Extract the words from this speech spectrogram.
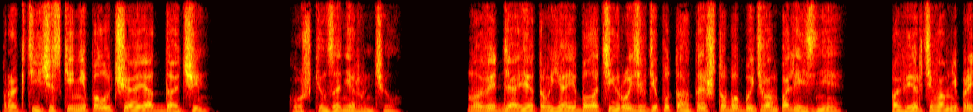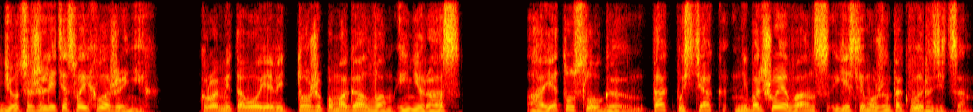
практически не получая отдачи. Кошкин занервничал. «Но ведь для этого я и баллотируюсь в депутаты, чтобы быть вам полезнее. Поверьте, вам не придется жалеть о своих вложениях. Кроме того, я ведь тоже помогал вам и не раз. А эта услуга — так, пустяк, небольшой аванс, если можно так выразиться».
